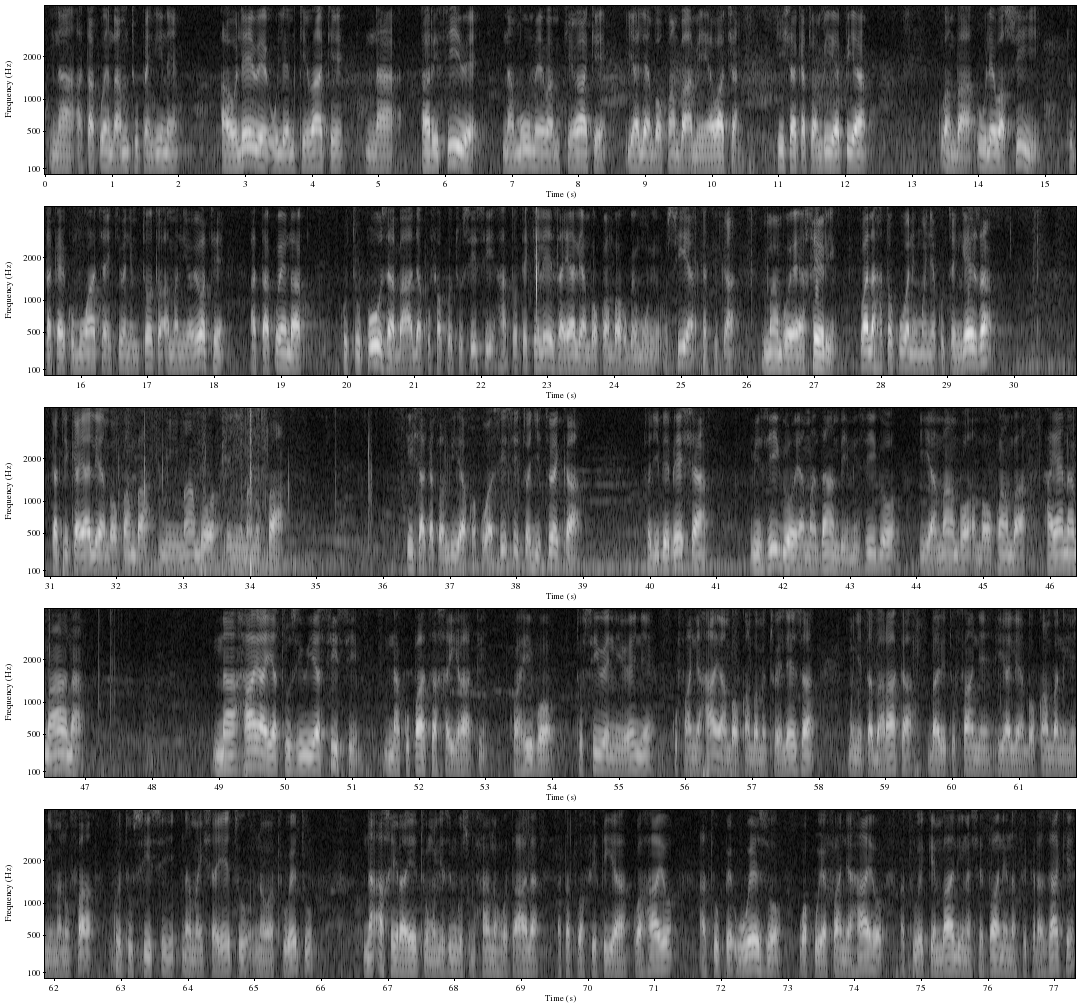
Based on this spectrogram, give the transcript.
na atakwenda mtu pengine aolewe ule mke wake na arithiwe na mume wa mke wake yale ambayo kwamba ameyawacha. Kisha akatuambia pia kwamba ule wasii tutakaye kumuacha ikiwa ni mtoto ama ni yoyote, atakwenda kutupuza baada ya kufa kwetu sisi, hatotekeleza yale ambayo kwamba umemuhusia katika mambo ya kheri, wala hatakuwa ni mwenye kutengeza katika yale ambayo kwamba ni mambo yenye manufaa. Kisha akatwambia kwa kuwa sisi twajitweka twajibebesha mizigo ya madhambi mizigo ya mambo ambayo kwamba hayana maana na haya yatuziwia sisi na kupata khairati. Kwa hivyo tusiwe ni wenye kufanya haya ambayo kwamba ametueleza mwenye tabaraka bali tufanye yale ambayo kwamba ni yenye manufaa kwetu sisi na maisha yetu na watu wetu na akhira yetu. Mwenyezi Mungu Subhanahu wa Ta'ala atatuafikia kwa hayo atupe uwezo wa kuyafanya hayo atuweke mbali na shetani na fikra zake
